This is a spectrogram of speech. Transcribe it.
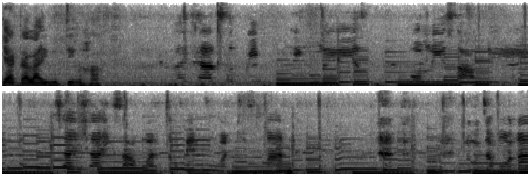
อยากจะไลฟ์จริงๆค่ะ speak English only สามปีใช่ใช่อีกสามวันจะเป็นวันคริสต์มาสหนูจะโมหน้า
